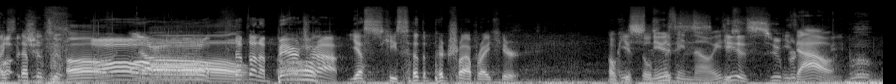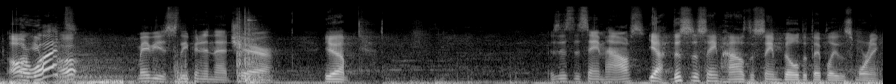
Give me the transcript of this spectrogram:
Oh, stepped shit. into. Oh, Oh, no. stepped on a bear Oh, trap. Yes, he set the bear trap right here. Oh, he's, He's still snoozing sleeping. though. He's, He is super. He's out. Oh, or what? Oh. Maybe he's sleeping in that chair. Yeah, Is this the same house? yeah. This is the same house, the same build that they played this morning.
